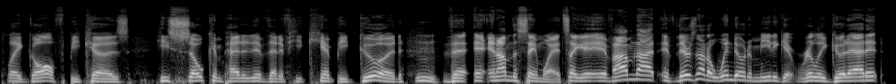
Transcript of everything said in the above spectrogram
play golf because he's so competitive that if he can't be good, that and I'm the same way. It's like if I'm not if there's not a window to me to get really good at it,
